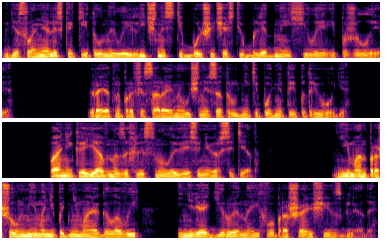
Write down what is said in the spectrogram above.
где слонялись какие-то унылые личности, большей частью бледные, хилые и пожилые. Вероятно, профессора и научные сотрудники, поднятые по тревоге. Паника явно захлестнула весь университет. Ньяман прошел мимо, не поднимая головы и не реагируя на их вопрошающие взгляды.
